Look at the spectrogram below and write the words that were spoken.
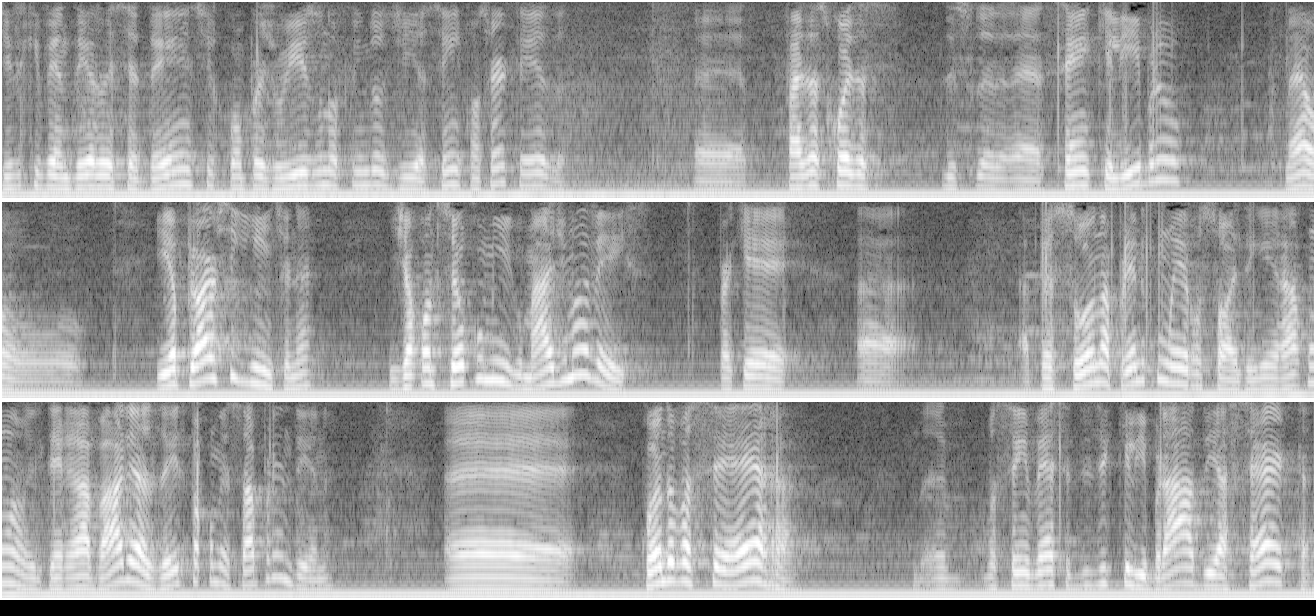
Tive que vender o excedente com prejuízo no fim do dia. Sim, com certeza. É, faz as coisas é, sem equilíbrio, né? O, e o pior é o seguinte, né? Já aconteceu comigo mais de uma vez. Porque a, a pessoa não aprende com um erro só, ele tem que errar, com, ele tem que errar várias vezes para começar a aprender, né? É, quando você erra, é, você investe desequilibrado e acerta,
